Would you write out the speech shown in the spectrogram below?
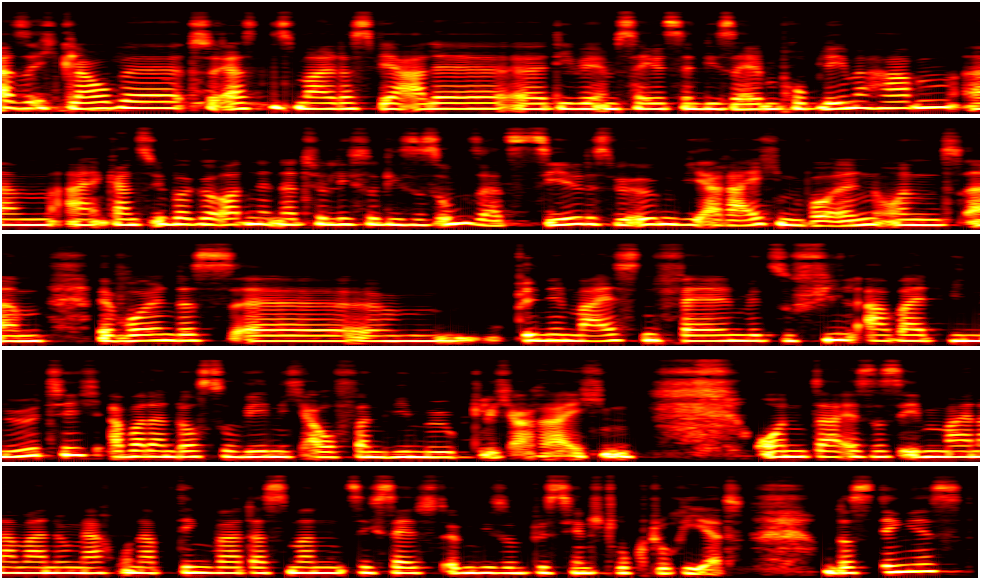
Also ich glaube zuerstens mal, dass wir alle, äh, die wir im Sales sind, dieselben Probleme haben. Ähm, ganz übergeordnet natürlich so dieses Umsatzziel, das wir irgendwie erreichen wollen. Und ähm, wir wollen das äh, in den meisten Fällen mit so viel Arbeit wie nötig, aber dann doch so wenig Aufwand wie möglich erreichen. Und da ist es eben meiner Meinung nach unabdingbar, dass man sich selbst irgendwie so ein bisschen strukturiert. Und das Ding ist,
